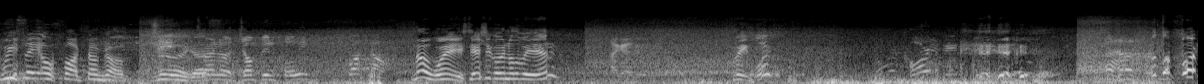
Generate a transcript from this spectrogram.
we say, oh fuck, don't go. Hey, you trying to jump in fully? Fuck no. No way. Is he actually going all the way in? I gotta do it. Wait, what? Don't record me. What the fuck?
